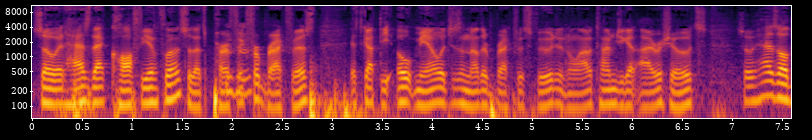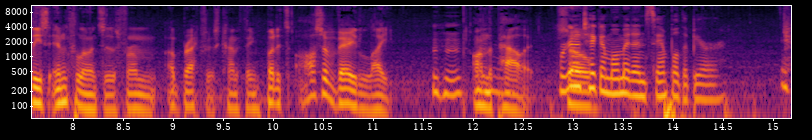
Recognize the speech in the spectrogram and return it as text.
So it has that coffee influence, so that's perfect for breakfast. It's got the oatmeal, which is another breakfast food, and a lot of times you get Irish oats. So it has all these influences from a breakfast kind of thing, but it's also very light on the palate. we're going to take a moment and sample the beer. And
